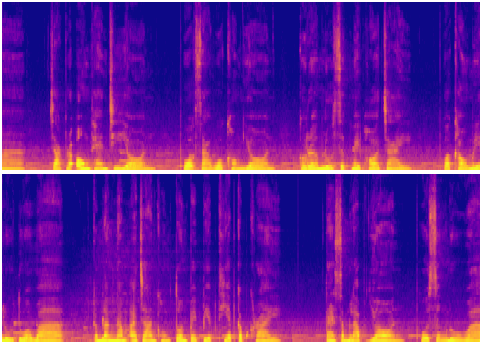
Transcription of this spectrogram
มา จากพระองค์แทนที่ยอน พวกสาวกของยอนก็เริ่มรู้สึกไม่พอใจ พวกเขาไม่รู้ตัวว่ากำลังนำอาจารย์ของตนไปเปรียบเทียบกับใคร แต่สำหรับยอนผู้ซึ่งรู้ว่า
